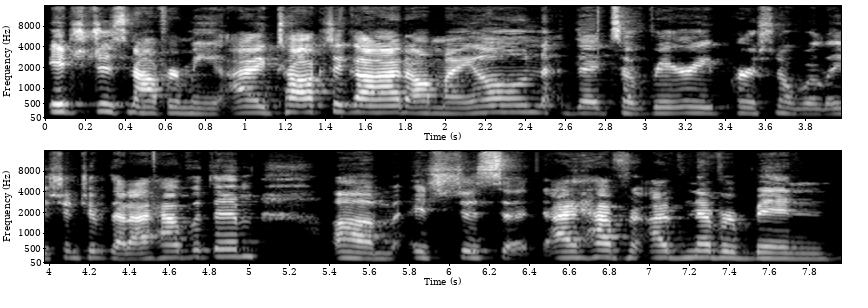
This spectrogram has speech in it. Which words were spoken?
It's just not for me. I talk to God on my own. That's a very personal relationship that I have with him. Um, it's just I have I've never been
